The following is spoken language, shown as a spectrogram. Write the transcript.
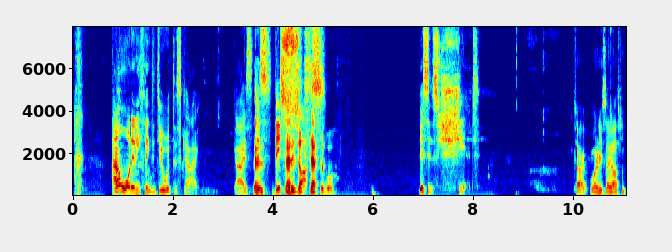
I don't want anything to do with this guy. Guys, That this is- this That is sucks. acceptable. This is shit. Sorry, what did he say, Austin?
